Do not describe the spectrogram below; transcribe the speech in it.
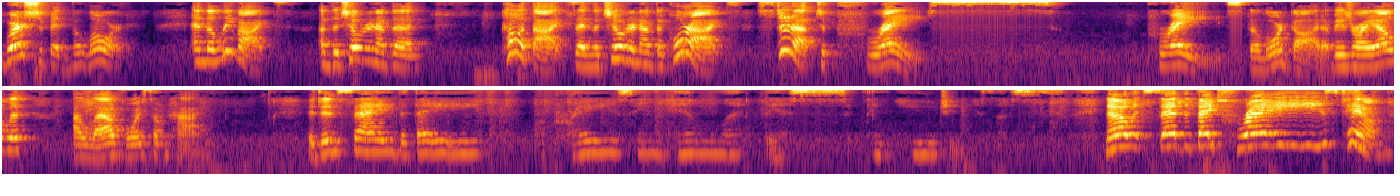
Woo! worshiping the Lord. And the Levites of the children of the Kohathites and the children of the Korites stood up to praise, praise the Lord God of Israel with a loud voice on high. It didn't say that they were praising him like this. Thank you, Jesus. No, it said that they praised him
